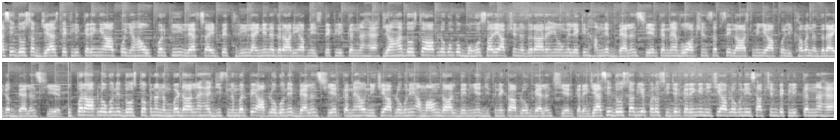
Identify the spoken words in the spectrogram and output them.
ऐसे ही दोस्तों आप जैज पे क्लिक करेंगे, आपको यहाँ ऊपर की लेफ़्ट साइड पे थ्री लाइनें नज़र आ रही है। आपने इस पे क्लिक करना है। यहाँ दोस्तों, आप लोगों को बहुत सारे ऑप्शन नज़र आ रहे होंगे लेकिन हमने बैलेंस शेयर करना है, वो ऑप्शन सबसे लास्ट में ये आपको लिखा हुआ नज़र आएगा बैलेंस शेयर ऊपर आप लोगों ने दोस्तों अपना नंबर डालना है, जिस नंबर पे आप लोगों ने बैलेंस शेयर करना है और नीचे आप लोगों ने अमाउंट डाल देनी है, जितने का आप लोग बैलेंस शेयर करेंगे। जैसे दोस्तों आप ये प्रोसीजर करेंगे, नीचे आप लोगों ने इस ऑप्शन पे क्लिक करना है।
